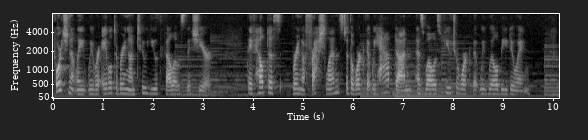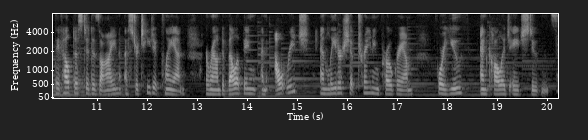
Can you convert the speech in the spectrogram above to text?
Fortunately, we were able to bring on two youth fellows this year. They've helped us bring a fresh lens to the work that we have done, as well as future work that we will be doing. They've helped us to design a strategic plan around developing an outreach and leadership training program for youth and college-age students.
